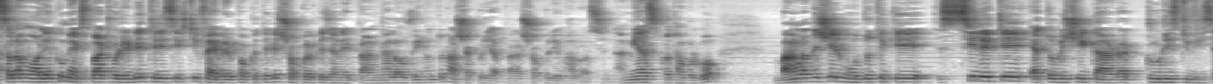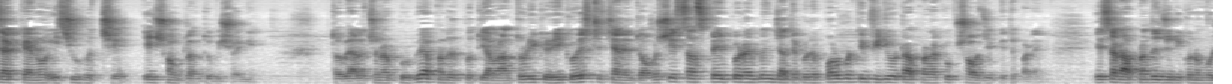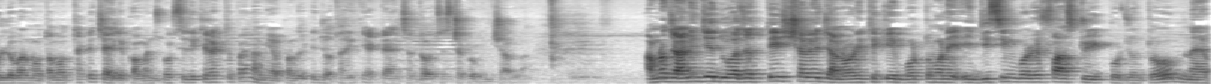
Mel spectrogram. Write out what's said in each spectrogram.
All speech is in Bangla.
আসসালামু আলাইকুম এক্সপার্ট হলিডে থ্রি সিক্সটি ফাইভের পক্ষ থেকে সকলকে জানাই প্রাণ ঢালা অভিনন্দন। আশা করি আপনারা সকলেই ভালো আছেন। আমি আজ কথা বলব বাংলাদেশের মধ্য থেকে সিলেটে এত বেশি কানাডার ট্যুরিস্ট ভিসা কেন ইস্যু হচ্ছে এই সংক্রান্ত বিষয় নিয়ে। তবে আলোচনার পূর্বে আপনাদের প্রতি আমার আন্তরিক রিকোয়েস্ট চ্যানেলটি অবশ্যই সাবস্ক্রাইব করে রাখবেন যাতে করে পরবর্তী ভিডিওটা আপনারা খুব সহজেই পেতে পারেন। এছাড়া আপনাদের যদি কোনো মূল্যবান মতামত থাকে, চাইলে কমেন্টস বক্সে লিখে রাখতে পারেন। আমি আপনাদেরকে যথারীতি একটা অ্যান্সার দেওয়ার চেষ্টা করব, ইনশাআল্লাহ। আমরা জানি যে দু হাজার তেইশ সালের জানুয়ারি থেকে বর্তমানে এই ডিসেম্বরের ফার্স্ট উইক পর্যন্ত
